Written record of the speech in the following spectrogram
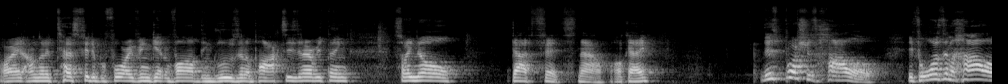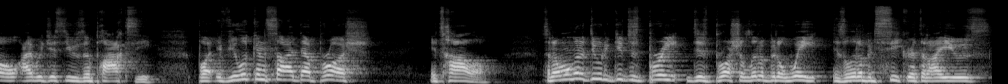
All right, I'm going to test fit it before I even get involved in glues and epoxies and everything. So I know that fits now, okay? This brush is hollow. If it wasn't hollow, I would just use epoxy. But if you look inside that brush, it's hollow. So now what I'm to do to give this, this brush a little bit of weight is a little bit secret that I use.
